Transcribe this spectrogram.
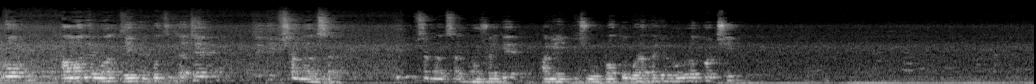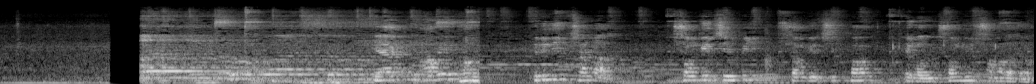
সর্বপ্রথম আমাদের মধ্যে উপস্থিত আছেন ত্রিদীপ সান্যাল স্যার। ত্রিদীপ সান্যাল স্যার মহাশয়কে আমি কিছু বক্তব্য রাখার জন্য অনুরোধ করছি। এক আবেগ ত্রিদীপ সান্যাল, সংগীত শিল্পী, সংগীত শিক্ষক এবং সংগীত সমালোচক।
